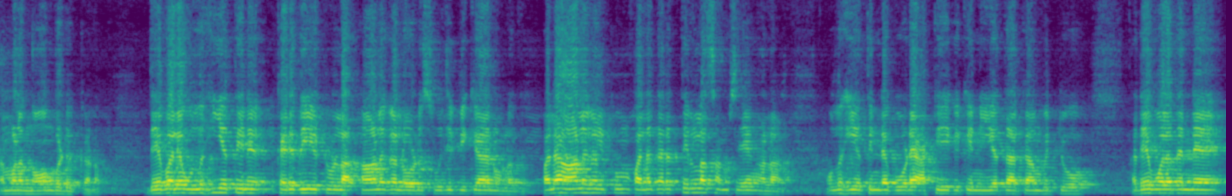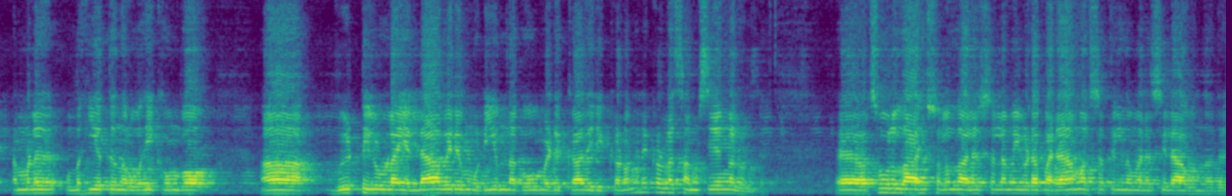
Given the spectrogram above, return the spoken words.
നമ്മൾ നോമ്പെടുക്കണം. ഇതേപോലെ ഉൽഹിയത്തിന് കരുതിയിട്ടുള്ള ആളുകളോട് സൂചിപ്പിക്കാനുള്ളത് പല ആളുകൾക്കും പലതരത്തിലുള്ള സംശയങ്ങളാണ്. ഉൽഹിയത്തിന്റെ കൂടെ അക്കീക്ക് നീയത്താക്കാൻ പറ്റുമോ? അതേപോലെ തന്നെ നമ്മൾ ഉലഹിയത്ത് നിർവഹിക്കുമ്പോൾ വീട്ടിലുള്ള എല്ലാവരും മുടിയും നഖവും എടുക്കാതിരിക്കണം അങ്ങനെയൊക്കെയുള്ള സംശയങ്ങളുണ്ട്. റസൂലുള്ളാഹി സ്വല്ലാ അലൈഹി വസല്ലമയുടെ പരാമർശത്തിൽ നിന്ന് മനസ്സിലാവുന്നത്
